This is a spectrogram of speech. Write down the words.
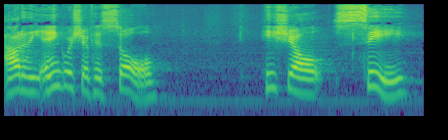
Out of the anguish of his soul, he shall see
